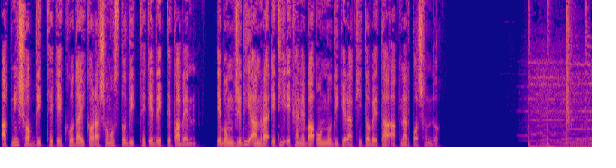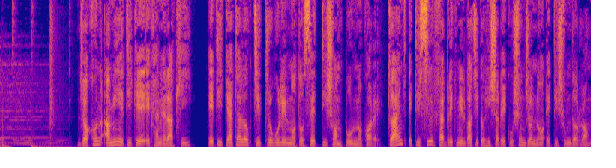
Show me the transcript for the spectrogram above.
আপনি সব দিক থেকে খোদাই করা সমস্ত দিক থেকে দেখতে পাবেন, এবং যদি আমরা এটি এখানে বা অন্যদিকে রাখি তবে তা আপনার পছন্দ। যখন আমি এটিকে এখানে রাখি, এটি ক্যাটালগ চিত্রগুলির মতো সেটটি সম্পূর্ণ করে। ক্লায়েন্ট একটি সিউড ফ্যাব্রিক নির্বাচিত হিসাবে কুশন জন্য একটি সুন্দর রং।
